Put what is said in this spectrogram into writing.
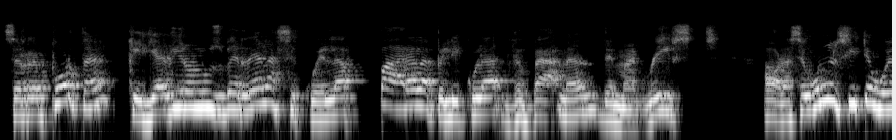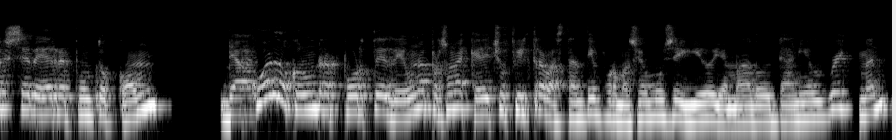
se reporta que ya dieron luz verde a la secuela para la película The Batman de Matt Reeves. Ahora, según el sitio web cbr.com, de acuerdo con un reporte de una persona que de hecho filtra bastante información muy seguido llamado Daniel Rickman,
